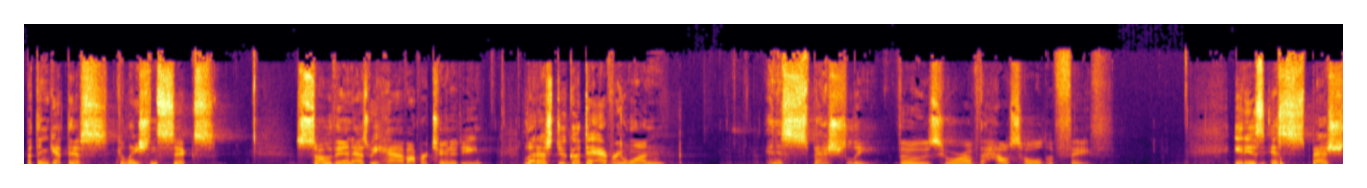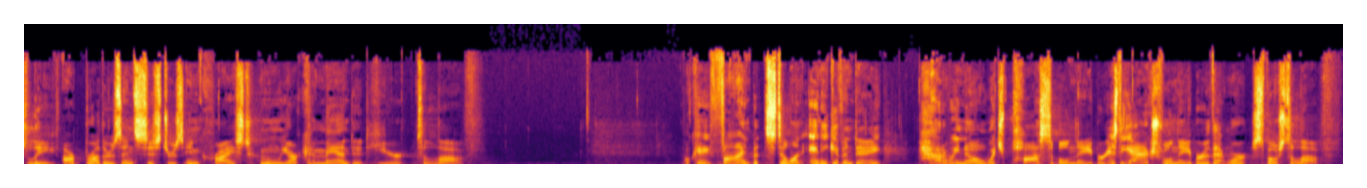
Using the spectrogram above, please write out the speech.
But then get this Galatians 6. So then, as we have opportunity, let us do good to everyone, and especially those who are of the household of faith. It is especially our brothers and sisters in Christ whom we are commanded here to love. Okay, fine, but still, on any given day, how do we know which possible neighbor is the actual neighbor that we're supposed to love?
